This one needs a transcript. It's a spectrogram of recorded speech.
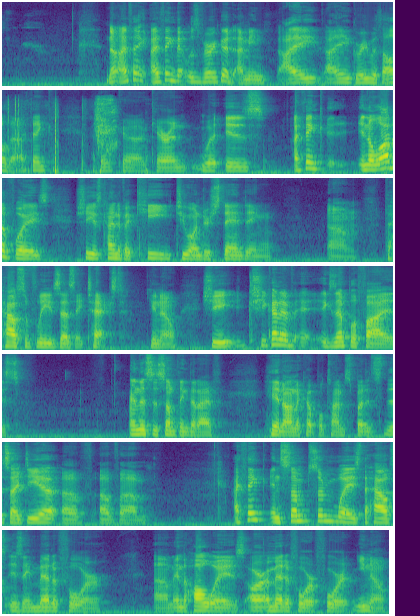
no, I think I think that was very good. I mean, I I agree with all of that. I think I think uh, Karen is I think in a lot of ways she is kind of a key to understanding um, the House of Leaves as a text. You know, she she kind of exemplifies, and this is something that I've hit on a couple times, but it's this idea of of um, I think in some some ways the house is a metaphor, um, and the hallways are a metaphor for you know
